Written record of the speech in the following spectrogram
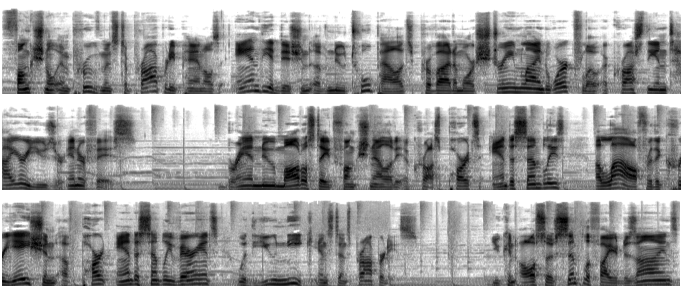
Functional improvements to property panels and the addition of new tool palettes provide a more streamlined workflow across the entire user interface. Brand new model state functionality across parts and assemblies allow for the creation of part and assembly variants with unique instance properties. You can also simplify your designs,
